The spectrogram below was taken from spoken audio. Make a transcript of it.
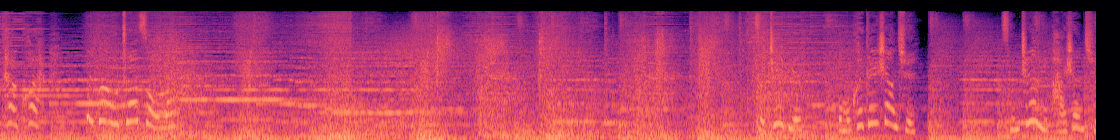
太快，被怪物抓走了。走这边，我们快跟上去，从这里爬上去。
